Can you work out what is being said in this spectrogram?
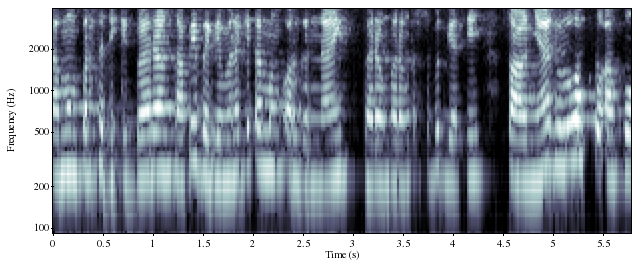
uh, mempersedikit barang, tapi bagaimana kita mengorganize barang-barang tersebut gak sih? Soalnya dulu waktu aku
